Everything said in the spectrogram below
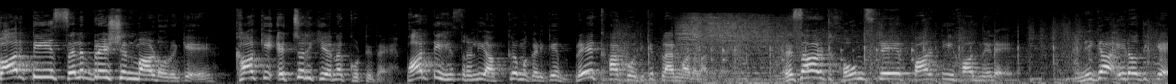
ಪಾರ್ಟಿ ಸೆಲೆಬ್ರೇಷನ್ ಮಾಡೋರಿಗೆ ಖಾಕಿ ಎಚ್ಚರಿಕೆಯನ್ನ ಕೊಟ್ಟಿದೆ. ಪಾರ್ಟಿ ಹೆಸರಲ್ಲಿ ಅಕ್ರಮಗಳಿಗೆ ಬ್ರೇಕ್ ಹಾಕೋದಿಕ್ಕೆ ಪ್ಲಾನ್ ಮಾಡಲಾಗಿದೆ. Resort home stay party hall ಮೇಲೆ ನಿಗಾ ಇಡೋದಕ್ಕೆ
